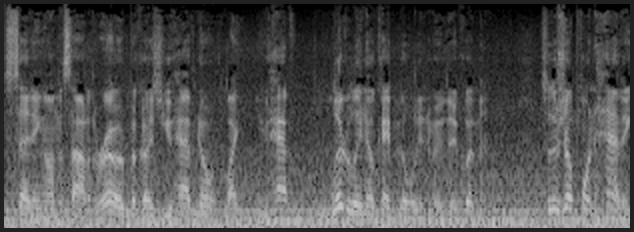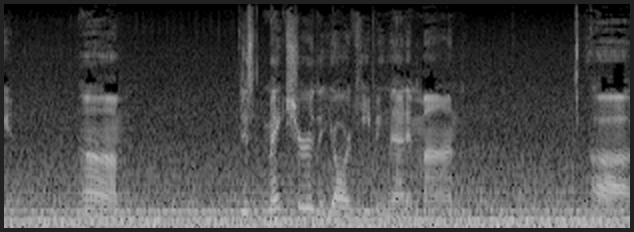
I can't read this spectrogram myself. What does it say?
setting on the side of the road because you have no, like, you have literally no capability to move the equipment. So there's no point in having it. Um, just make sure that y'all are keeping that in mind. Uh,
